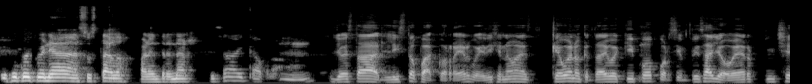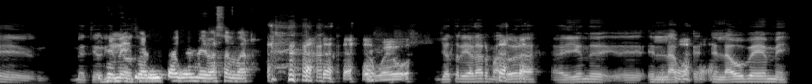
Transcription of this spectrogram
Ese coach venía asustado para entrenar. Dice, ay, cabrón. Yo estaba listo para correr, güey. Dije, no, es, qué bueno que traigo equipo por si empieza a llover, pinche Me meteoritos. metió ahorita, güey, me va a salvar. a huevo. Ya traía la armadura ahí en, eh, en, la, en la VM,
